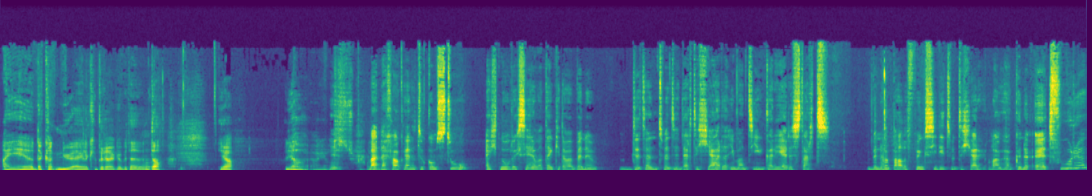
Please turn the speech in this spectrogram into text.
Ah ja, ja, dat kan ik nu eigenlijk gebruiken. Weet je? Dat. Ja. Ja, ja, Maar dat gaat ook naar de toekomst toe echt nodig zijn. Wat denk je dat we binnen dit en 20, 30 jaar, dat iemand die een carrière start binnen een bepaalde functie, die 20 jaar lang gaat kunnen uitvoeren,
